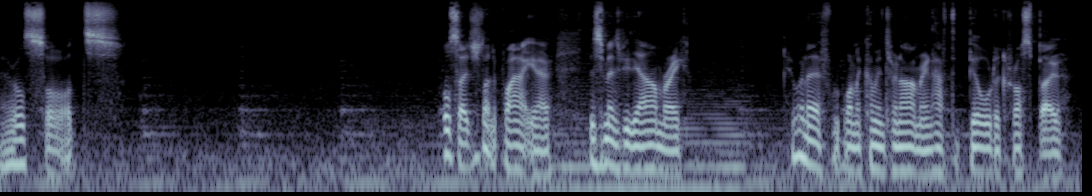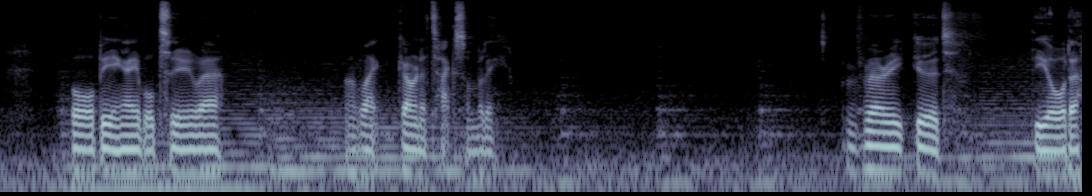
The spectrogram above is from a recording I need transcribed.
They're all swords. Also, I'd just like to point out, you know, this is meant to be the armory. Who on earth would want to come into an armory and have to build a crossbow for being able to, uh, like, go and attack somebody? Very good, the order.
